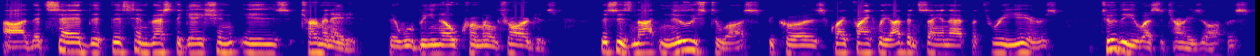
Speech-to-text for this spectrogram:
uh, that said that this investigation is terminated. There will be no criminal charges. This is not news to us because, quite frankly, I've been saying that for three years to the U.S. Attorney's Office.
